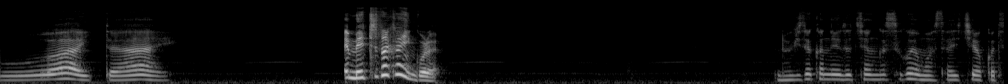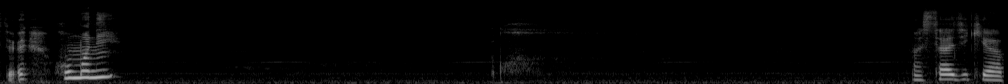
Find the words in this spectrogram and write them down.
うわ痛い。えめっちゃ高いんこれ。乃木坂の江戸ちゃんがすごいマッサージチェアを買ってて。えほんまに？マッサージ機や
